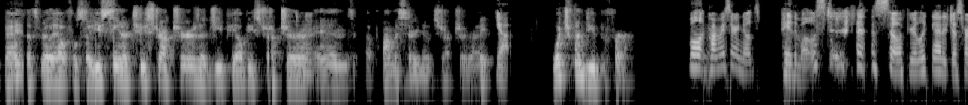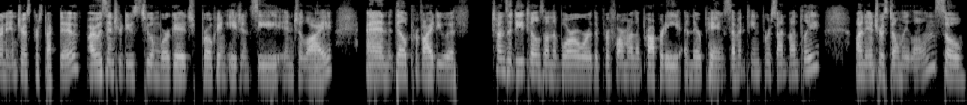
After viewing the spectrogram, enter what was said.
Okay, that's really helpful. So you've seen our two structures, a GPLP structure mm-hmm. and a promissory note structure, right? Yeah. Which one do you prefer? Well, promissory notes pay the most. so if you're looking at it just from an interest perspective, I was introduced to a mortgage broking agency in July and they'll provide you with tons of details on the borrower, the pro forma on the property, and they're paying 17% monthly on interest only loans. So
